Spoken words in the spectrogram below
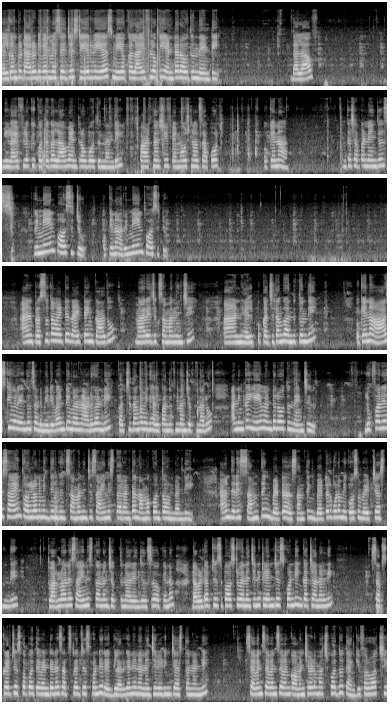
Welcome to tarot divine messages. Dear viewers మీ యొక్క లైఫ్లోకి enter అవుతుంది ఏంటి ద లవ్. మీ లైఫ్లోకి కొత్తగా లవ్ ఎంటర్ అవబోతుందండి పార్ట్నర్షిప్ ఎమోషనల్ సపోర్ట్. ఓకేనా? ఇంకా చెప్పండి ఏంజల్స్. Remain positive. ఓకేనా? Remain positive. అండ్ ప్రస్తుతం అయితే రైట్ టైం కాదు. మ్యారేజ్కి సంబంధించి. అండ్ హెల్ప్ ఖచ్చితంగా అందుతుంది. ఓకేనా? ఆస్క్ యువర్ ఏంజల్స్ అండి. మీ డివైన్ టీమ్ అని అడగండి. ఖచ్చితంగా మీకు హెల్ప్ అందుతుందని చెప్తున్నారు. అండ్ ఇంకా ఏం ఎంటర్ అవుతుంది angel look for a sign త్వరలోనే మీకు దీనికి సంబంధించి సైన్ ఇస్తారంట. నమ్మకంతో ఉండండి. And there is something better something better కూడా మీకోసం వెయిట్ చేస్తుంది. త్వరలోనే సైన్ ఇస్తానని చెప్తున్నారు ఏంజల్స్ ఓకేనా? డబుల్ ట్యాప్ చేసి పాజిటివ్ ఎనర్జీని క్లెయిమ్ చేసుకోండి. ఇంకా ఛానల్ని సబ్స్క్రైబ్ చేసుకోకపోతే వెంటనే సబ్స్క్రైబ్ చేసుకోండి. రెగ్యులర్గా నేను ఎనర్జీ రీడింగ్ చేస్తానండి. సెవెన్ సెవెన్ సెవెన్ కామెంట్ చేయడం మర్చిపోద్దు థ్యాంక్ యూ ఫర్ వాచింగ్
